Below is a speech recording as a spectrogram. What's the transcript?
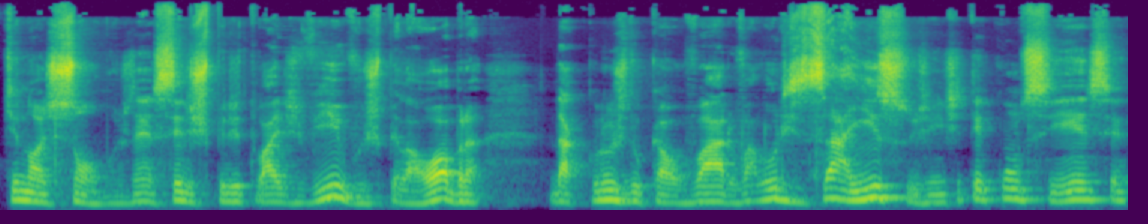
que nós somos, né? Seres espirituais vivos pela obra da cruz do Calvário. Valorizar isso, gente, ter consciência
